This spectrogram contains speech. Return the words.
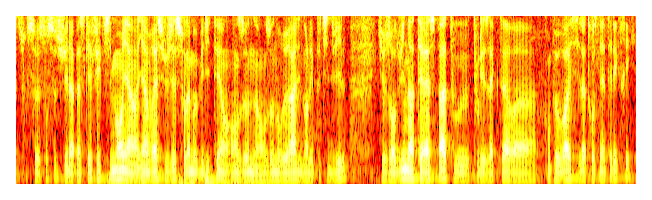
sur ce, sur ce sujet-là, parce qu'effectivement, il y, a un vrai sujet sur la mobilité en, en, zone, en zone rurale et dans les petites villes, qui aujourd'hui n'intéresse pas tous les acteurs euh, qu'on peut voir ici, la trottinette électrique.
